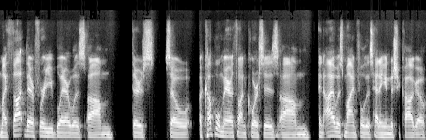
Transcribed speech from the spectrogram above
my thought there for you blair was um there's so a couple marathon courses um and i was mindful of this heading into chicago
